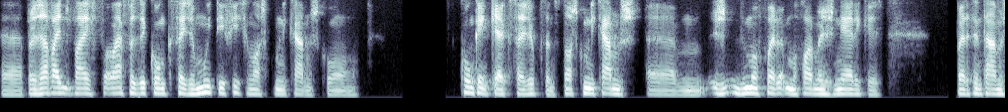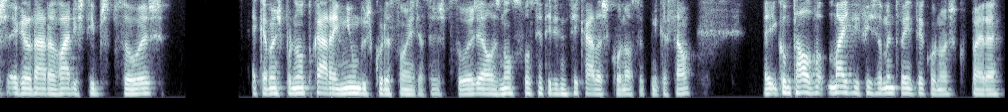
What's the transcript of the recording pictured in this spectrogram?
Uh, para já vai, vai, vai fazer com que seja muito difícil nós comunicarmos com, com quem quer que seja. Portanto, se nós comunicarmos um, de uma, uma, forma genérica para tentarmos agradar a vários tipos de pessoas, acabamos por não tocar em nenhum dos corações dessas pessoas, elas não se vão sentir identificadas com a nossa comunicação e, como tal, mais dificilmente vêm ter connosco para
